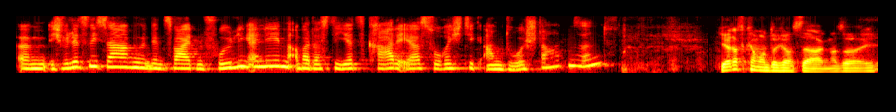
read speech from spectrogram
ähm, ich will jetzt nicht sagen, den zweiten Frühling erleben, aber dass die jetzt gerade erst so richtig am Durchstarten sind? Ja, das kann man durchaus sagen. Also ich,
